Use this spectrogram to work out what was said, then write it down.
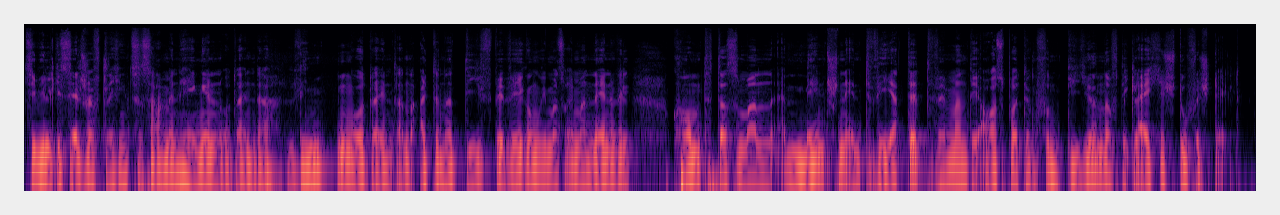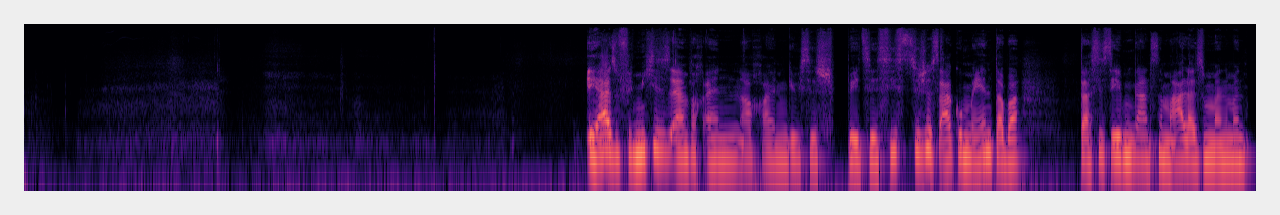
zivilgesellschaftlichen Zusammenhängen oder in der Linken oder in der Alternativbewegung, wie man es auch immer nennen will, kommt, dass man Menschen entwertet, wenn man die Ausbeutung von Tieren auf die gleiche Stufe stellt? Ja, also für mich ist es einfach ein, auch ein gewisses speziesistisches Argument, aber das ist eben ganz normal. Also man, man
